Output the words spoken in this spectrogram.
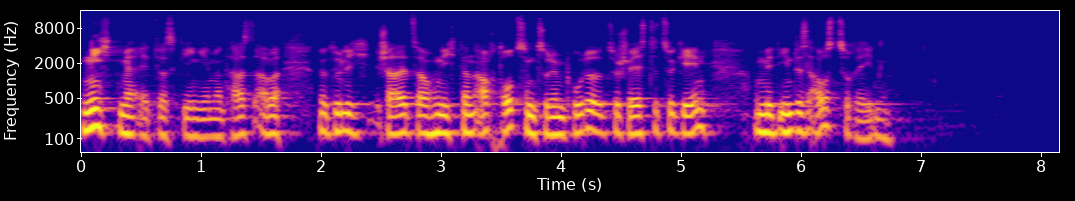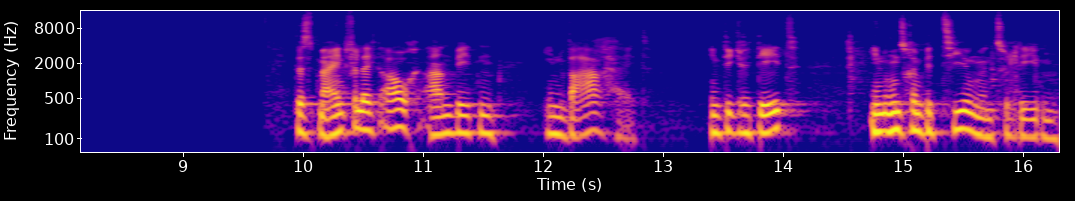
nicht mehr etwas gegen jemand hast. Aber natürlich schadet es auch nicht, dann auch trotzdem zu dem Bruder oder zur Schwester zu gehen und mit ihm das auszureden. Das meint vielleicht auch Anbeten in Wahrheit, Integrität in unseren Beziehungen zu leben.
